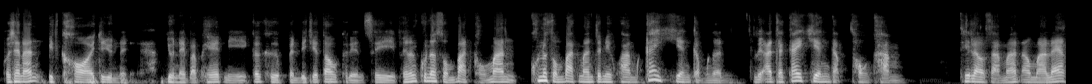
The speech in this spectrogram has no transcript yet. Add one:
เพราะฉะนั้นบิตคอยจะอยู่ในอยู่ในประเภทนี้ก็คือเป็นดิจิ t a ลเคอเรนซีเพราะฉะนั้นคุณสมบัติของมัน คุณสมบัติมันจะมีความใกล้เคียงกับเงิน หรืออาจจะใกล้เคียงกับทองคำ ที่เราสามารถเอามาแลก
